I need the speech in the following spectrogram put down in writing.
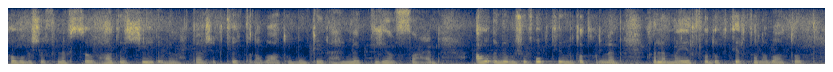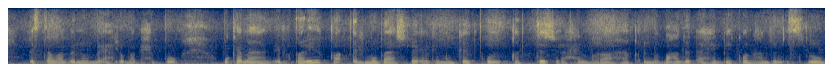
هو بشوف نفسه هذا الجيل إنه محتاج كتير طلبات وممكن أهل ماديا صعب أو إنه بشوفوه كتير متطلب فلما يرفضوا كتير طلباته بيستوعب إنهم أهله ما بيحبوه. وكمان الطريقة المباشرة اللي ممكن تكون قد تجرح المراهق إنه بعض الأهل بيكون عندهم أسلوب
